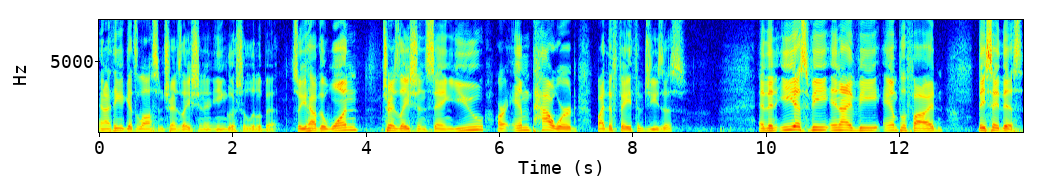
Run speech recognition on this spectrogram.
And I think it gets lost in translation in English a little bit. So you have the one translation saying you are empowered by the faith of Jesus. And then ESV, NIV, Amplified, they say this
